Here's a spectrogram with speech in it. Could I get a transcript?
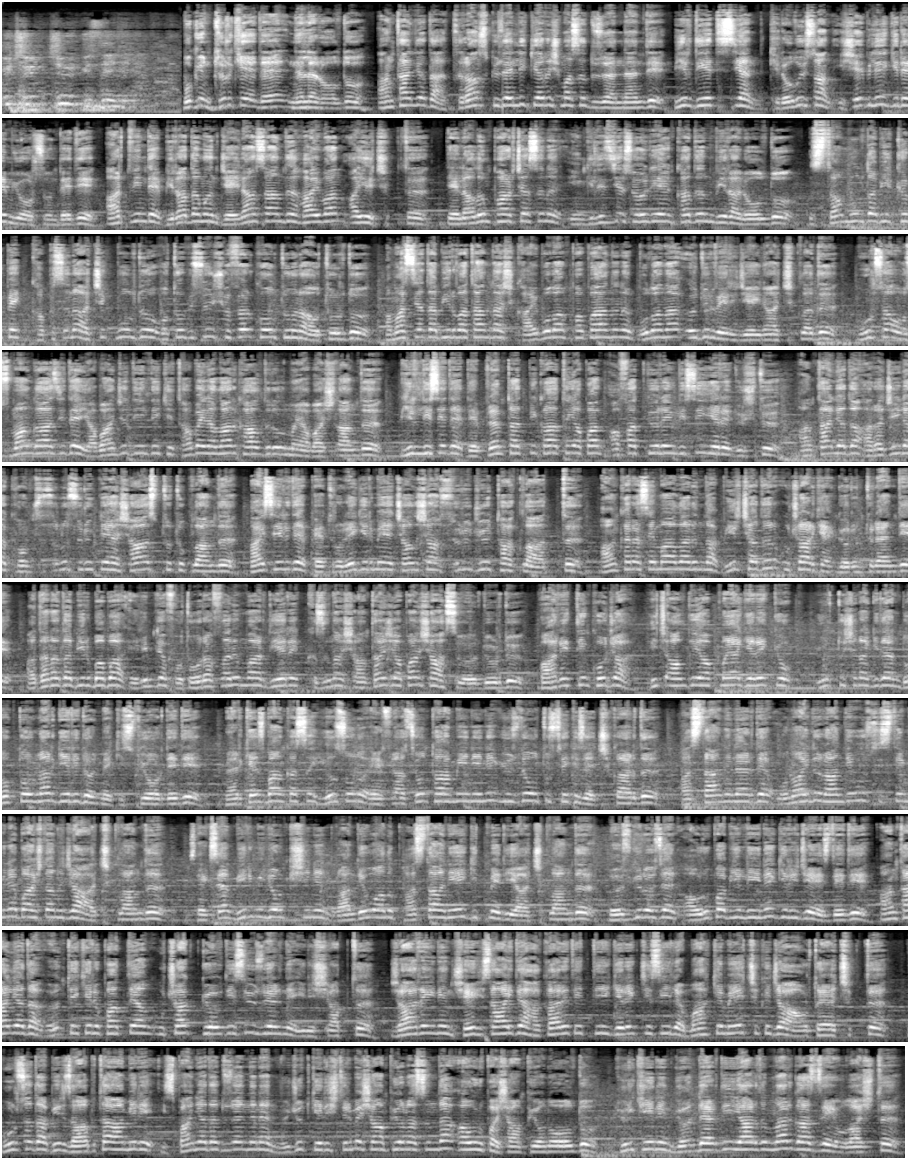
üçüncü güzeli. Bugün Türkiye'de neler oldu? Antalya'da trans güzellik yarışması düzenlendi. Bir diyetisyen kiloluysan işe bile giremiyorsun dedi. Artvin'de bir adamın ceylan sandığı hayvan ayı çıktı. Delal'ın parçasını İngilizce söyleyen kadın viral oldu. İstanbul'da bir köpek kapısını açık bulduğu otobüsün şoför koltuğuna oturdu. Amasya'da bir vatandaş kaybolan papağanını bulana ödül vereceğini açıkladı. Bursa Osman Gazi'de yabancı dildeki tabelalar kaldırılmaya başlandı. Bir lisede deprem tatbikatı yapan AFAD görevlisi yere düştü. Antalya'da aracıyla komşusunu sürükleyen şahıs tutuklandı. Kayseri'de petrole girmeye çalışan sürücü takla attı. Ankara semalarında bir çadır uçarken görüntülendi. Adana'da bir baba elimde fotoğraflarım var diyerek kızına şantaj yapan şahsı öldürdü. Fahrettin Koca hiç algı yapmaya gerek yok. Yurt dışına giden doktorlar geri dönmek istiyor dedi. Merkez Bankası yıl sonu enflasyon tahminini %38'e çıkardı. Hastanelerde onaylı randevu sistemine başlanacağı açıklandı. 81 milyon kişinin randevu alıp hastaneye gitmediği açıklandı. Özgür Özel Avrupa Birliği'ne gireceğiz dedi. Antalya'da ön tekeri patlayan uçak gövdesi üzerine iniş yaptı. Jahreyn'in Şeyh Said'e hakaret ettiği gerekçesiyle mahkemeye çıkacağı ortaya çıktı. Bursa'da bir zabıta amiri İspanya'da düzenlenen vücut geliştirme şampiyonasında Avrupa şampiyonu oldu. Türkiye'nin gönderdiği yardımlar Gazze'ye ulaştı.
